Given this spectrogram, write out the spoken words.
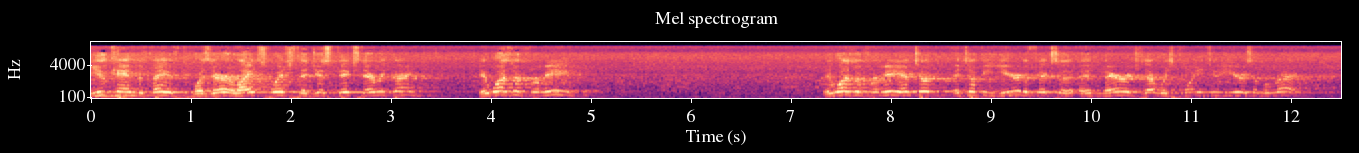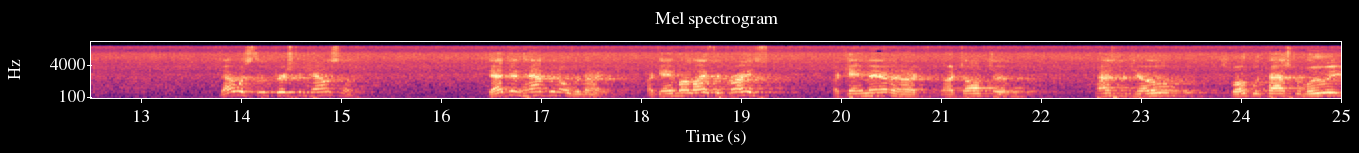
you came to faith, was there a light switch that just fixed everything? It wasn't for me. It wasn't for me. It took, it took a year to fix a, a marriage that was 22 years of a wreck. That was through Christian counseling. That didn't happen overnight. I gave my life to Christ. I came in and I, I talked to Pastor Joe, spoke with Pastor Louis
